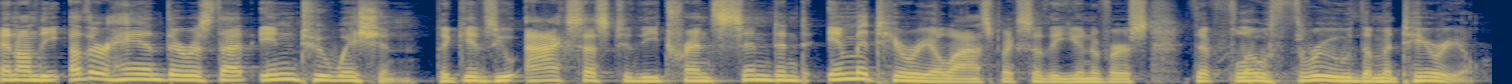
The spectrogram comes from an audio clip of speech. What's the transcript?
And on the other hand, there is that intuition that gives you access to the transcendent, immaterial aspects of the universe that flow through the material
